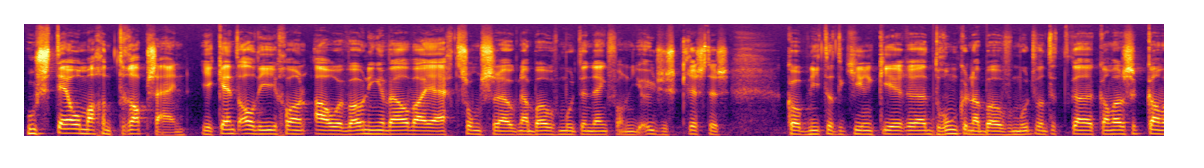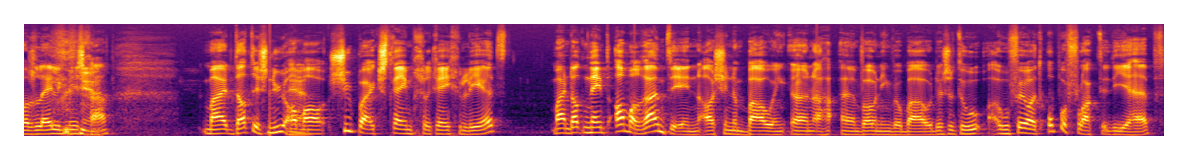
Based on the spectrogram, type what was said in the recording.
hoe stijl mag een trap zijn? Je kent al die gewoon oude woningen wel... waar je echt soms eh, ook naar boven moet en denkt van... Jezus Christus, ik hoop niet dat ik hier een keer eh, dronken naar boven moet... want het kan, wel eens, kan wel eens lelijk misgaan. Maar dat is nu Ja. allemaal super extreem gereguleerd. Maar dat neemt allemaal ruimte in als je een, bouwing, een, een woning wil bouwen. Dus het hoe, hoeveelheid oppervlakte die je hebt,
